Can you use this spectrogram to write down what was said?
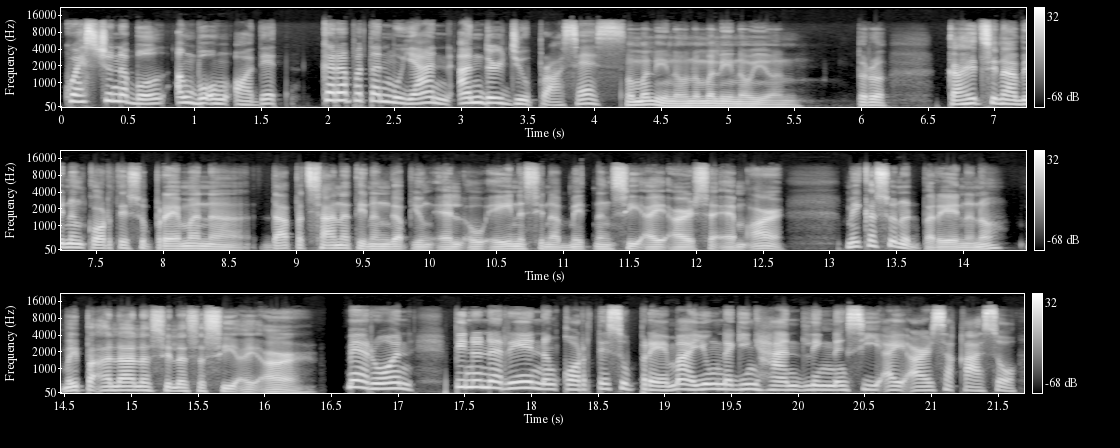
questionable ang buong audit. Karapatan mo yan under due process. Malinaw na malinaw yon. Pero kahit sinabi ng Korte Suprema na dapat sana tinanggap yung LOA na sinubmit ng CIR sa MR, may kasunod pa rin, ano? May paalala sila sa CIR. Meron, pinuna rin ng Korte Suprema yung naging handling ng CIR sa kaso.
